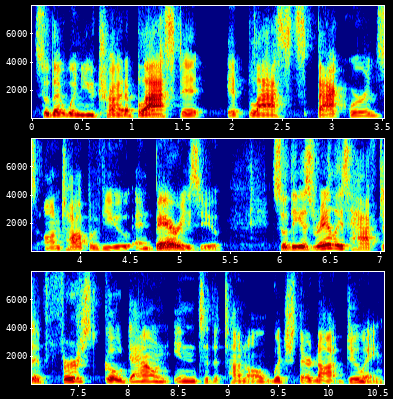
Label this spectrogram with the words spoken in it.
so that when you try to blast it, it blasts backwards on top of you and buries you. So the Israelis have to first go down into the tunnel, which they're not doing.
